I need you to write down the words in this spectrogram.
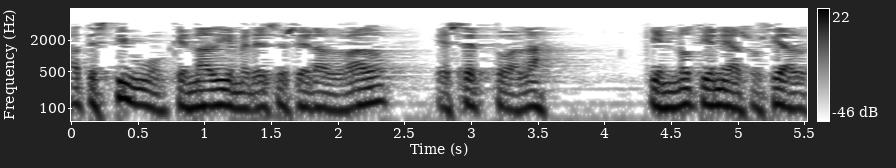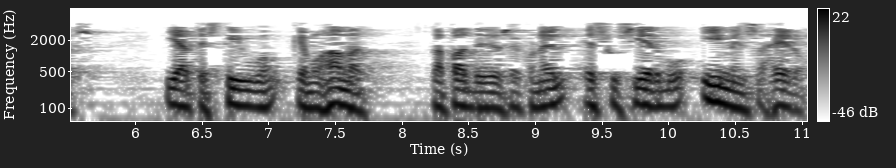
Atestiguo que nadie merece ser adorado excepto Alá, quien no tiene asociados, y atestiguo que Muhammad, la paz de Dios con él, es su siervo y mensajero.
